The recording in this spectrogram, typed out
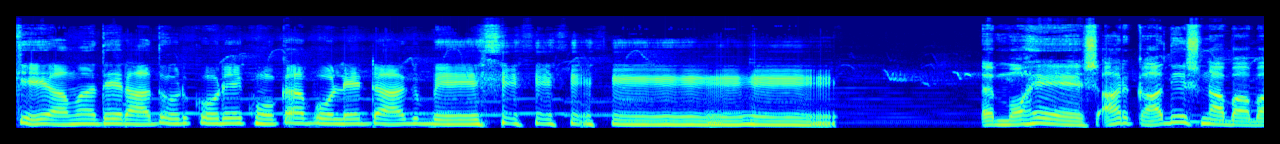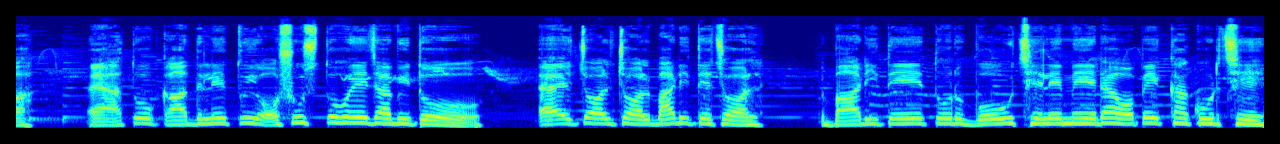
কে আমাদের আদর করে খোকা বলে ডাকবে? মহেশ, আর কাঁদিস না বাবা। এত কাঁদলে তুই অসুস্থ হয়ে যাবি তো। এই, চল চল, বাড়িতে চল। বাড়িতে তোর বউ ছেলে মেয়েরা অপেক্ষা করছে।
